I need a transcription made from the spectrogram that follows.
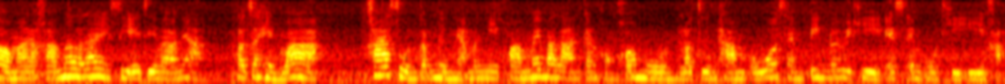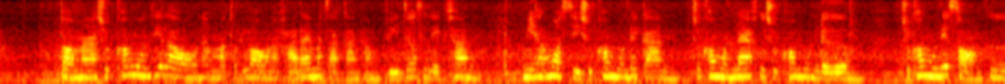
ต่อมานะคะเมื่อเราได้ CAG มาแล้วเนี่ย เราจะเห็นว่าค่า 0 กับ 1 เนี่ย มันมีความไม่บาลานซ์กันของข้อมูล เราจึงทำ oversampling ด้วยวิธี SMOTE ค่ะ ต่อมาชุดข้อมูลที่เรานำมาทดลองนะคะ ได้มาจากการทำ feature selection มีทั้งหมด 4 ชุดข้อมูลด้วยกัน ชุดข้อมูลแรกคือชุดข้อมูลเดิม ชุดข้อมูลที่ 2 คือ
